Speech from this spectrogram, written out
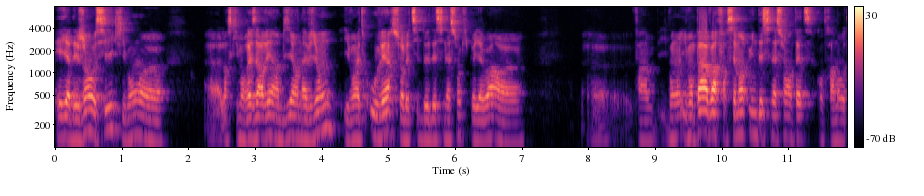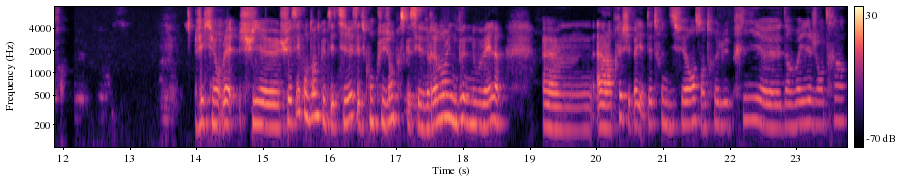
et il y a des gens aussi qui vont, euh, euh, lorsqu'ils vont réserver un billet en avion, ils vont être ouverts sur le type de destination qu'il peut y avoir. Enfin, ils vont, ils vont pas avoir forcément une destination en tête, contrairement au train. Effectivement, je, suis, je suis assez contente que tu aies tiré cette conclusion parce que c'est vraiment une bonne nouvelle. alors après, je sais pas, il y a peut-être une différence entre le prix d'un voyage en train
